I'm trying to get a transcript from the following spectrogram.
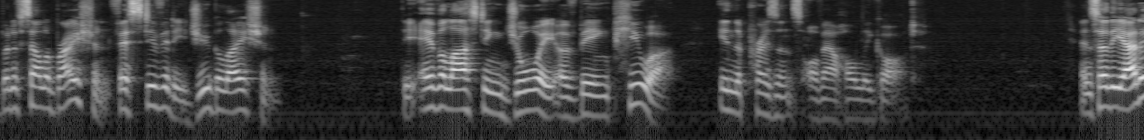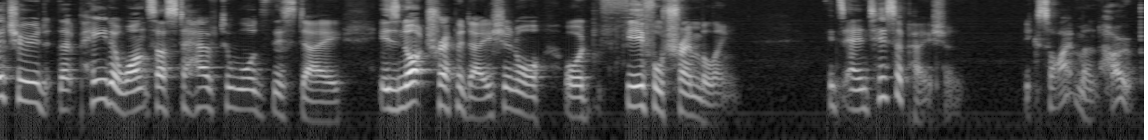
but of celebration, festivity, jubilation. The everlasting joy of being pure in the presence of our holy God. And so, the attitude that Peter wants us to have towards this day is not trepidation or, or fearful trembling, it's anticipation, excitement, hope.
